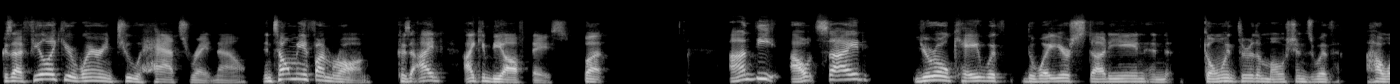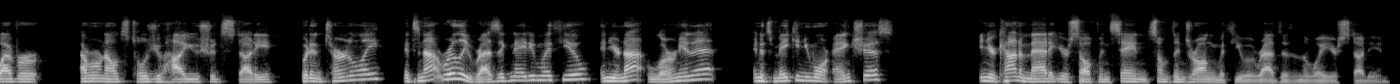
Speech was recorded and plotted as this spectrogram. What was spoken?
Because I feel like you're wearing two hats right now. And tell me if I'm wrong, because I I can be off base. But on the outside, you're okay with the way you're studying and going through the motions with however everyone else told you how you should study. But internally, it's not really resonating with you and you're not learning it and it's making you more anxious. And you're kind of mad at yourself and saying something's wrong with you rather than the way you're studying.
